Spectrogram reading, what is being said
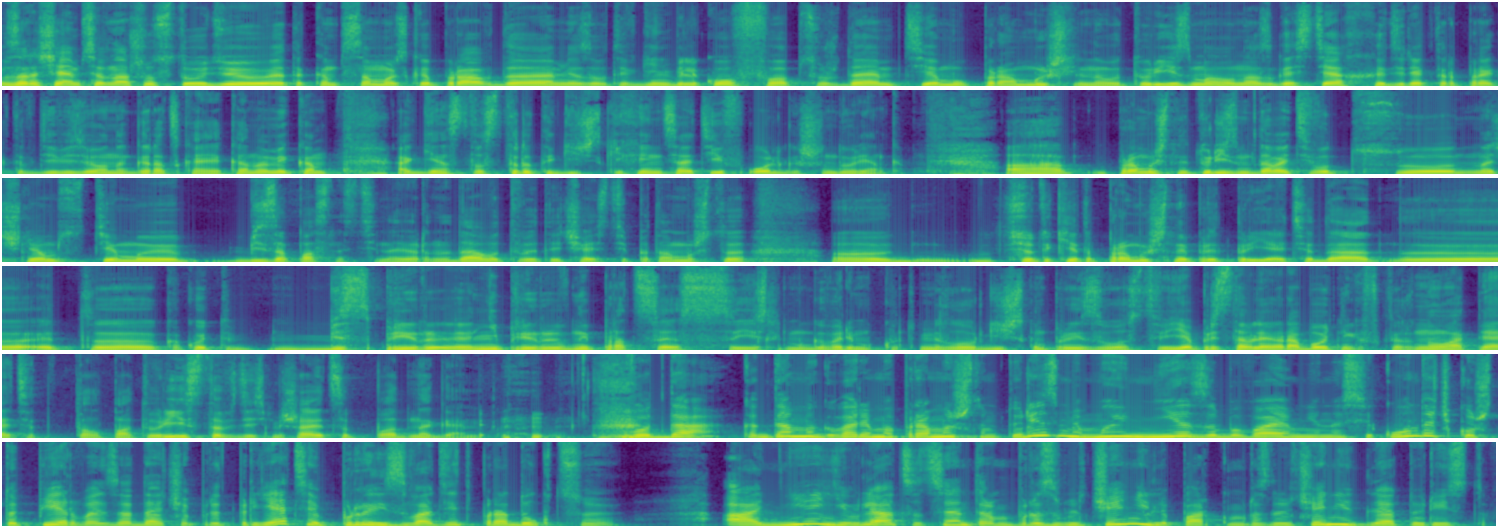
Возвращаемся в нашу студию. Это «Комсомольская правда». Меня зовут Евгений Беляков. Обсуждаем тему промышленного туризма. У нас в гостях директор проектов дивизиона «Городская экономика» агентства стратегических инициатив Ольга Шендуренко. А, промышленный туризм. Давайте вот э, начнем с темы безопасности, наверное, да, вот в этой части, потому что э, все-таки это промышленное предприятие, да, э, это какой-то беспрерыв, непрерывный процесс, если мы говорим о каком-то металлургическом производстве. Я представляю работников, которые, ну, опять опять эта толпа туристов здесь мешается под ногами. Вот да, когда мы говорим о промышленном туризме, мы не забываем ни на секундочку, что первая задача предприятия – производить продукцию, а не являться центром развлечений или парком развлечений для туристов.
